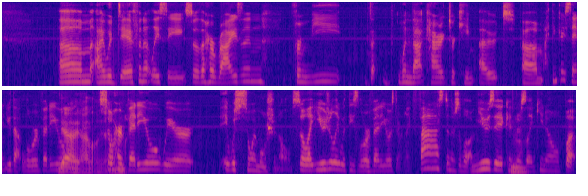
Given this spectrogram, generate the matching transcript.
Um, I would definitely say so. The Horizon, for me, th- when that character came out, um, I think I sent you that lore video. Yeah, I love- So her my- video where it was so emotional. So like usually with these lore videos, they're like fast and there's a lot of music and Mm. there's like you know, but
